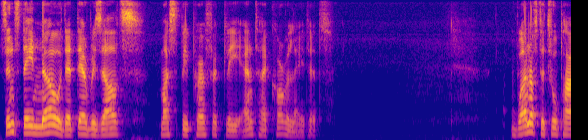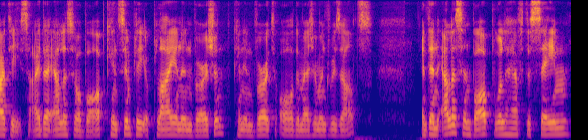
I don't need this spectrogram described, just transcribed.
since they know that their results must be perfectly anti-correlated, one of the two parties, either Alice or Bob, can simply apply an inversion, can invert all the measurement results. And then Alice and Bob will have the same,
